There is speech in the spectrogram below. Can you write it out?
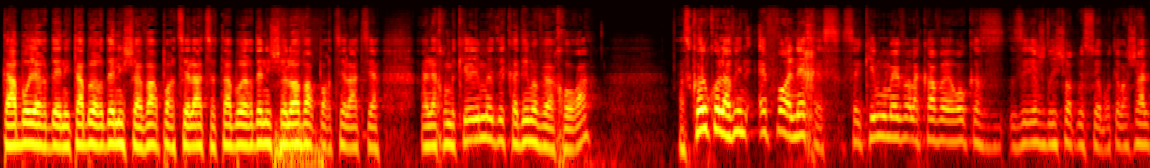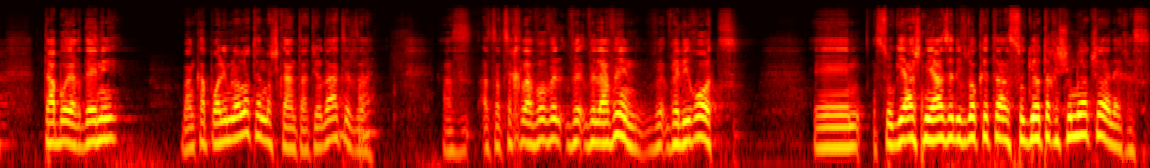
טאבו ירדני, טאבו ירדני שעבר פרצלציה, טאבו ירדני שלא עבר פרצלציה. אנחנו מכירים את זה קדימה ואחורה. אז קודם כל להבין איפה הנכס. כי אם הוא מעבר לקו הירוק, אז זה, יש דרישות מסוימות. למשל, טאבו ירדני, בנק הפועלים לא נותן משכנתה, את יודעת את זה. נכון. אז, אז אתה צריך לבוא ו- ו- ולהבין ו- ולראות. אה, הסוגיה השנייה זה לבדוק את הסוגיות הרישומיות של הנכס.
